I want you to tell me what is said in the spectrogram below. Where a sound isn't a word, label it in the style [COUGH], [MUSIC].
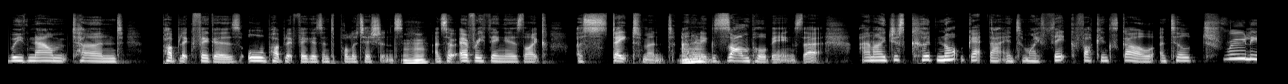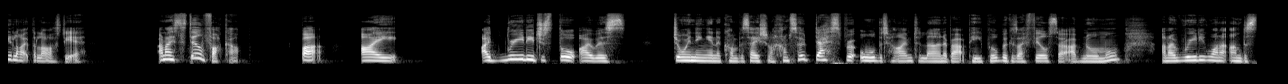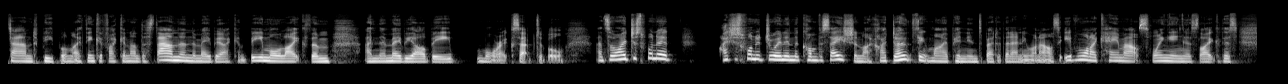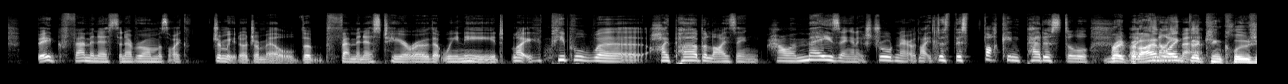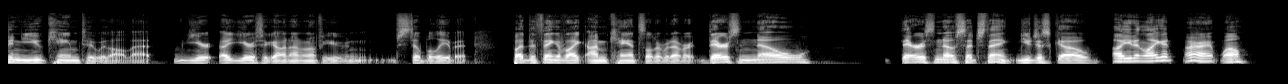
we've now turned public figures, all public figures, into politicians. Mhm. And so everything is like a statement and an Mhm. example being set. And I just could not get that into my thick fucking skull until truly like the last year. And I still fuck up. But I I really just thought I was joining in a conversation. Like I'm so desperate all the time to learn about people because I feel so abnormal. And I really want to understand people. And I think if I can understand them, then maybe I can be more like them. And then maybe I'll be more acceptable. And so I just want to I just want to join in the conversation. Like, I don't think my opinion's better than anyone else. Even when I came out swinging as like this big feminist, and everyone was like, Jameela Jamil, the feminist hero that we need. Like, people were hyperbolizing how amazing and extraordinary, like just this fucking pedestal. Right, but like, I like the conclusion you came to with all that year uh, years ago, and I don't know if you even still believe it. But the thing of like I'm canceled or whatever, there's no, there is no such thing. You just go, oh, you didn't like it? All right, well,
